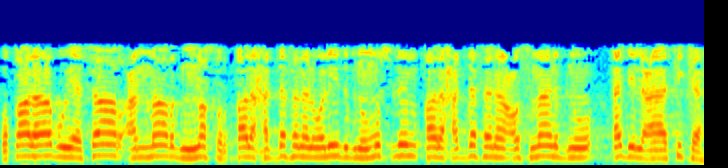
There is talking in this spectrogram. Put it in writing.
وقال أبو يسار عمار بن نصر قال حدثنا الوليد بن مسلم قال حدثنا عثمان بن أبي العاتكة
